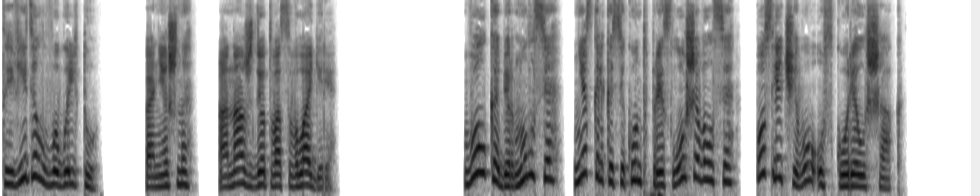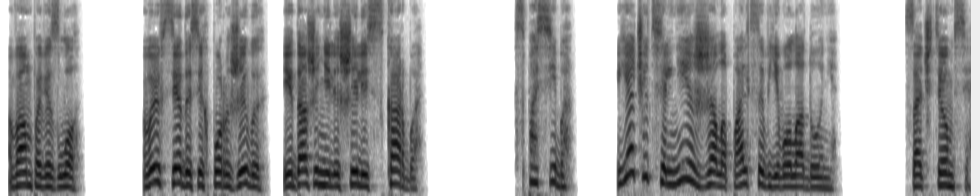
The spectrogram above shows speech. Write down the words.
«Ты видел Вавыльту?» «Конечно, она ждет вас в лагере». Волк обернулся, несколько секунд прислушивался, после чего ускорил шаг. Вам повезло. Вы все до сих пор живы и даже не лишились скарба. Спасибо. Я чуть сильнее сжала пальцы в его ладони. Сочтемся.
